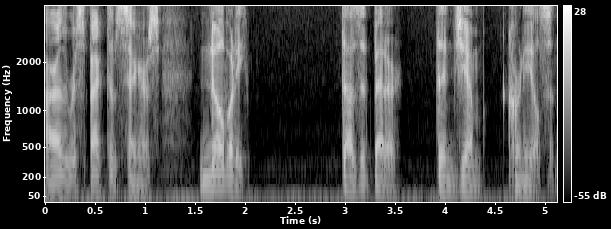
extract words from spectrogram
are the respective singers? Nobody does it better than Jim Cornelison.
